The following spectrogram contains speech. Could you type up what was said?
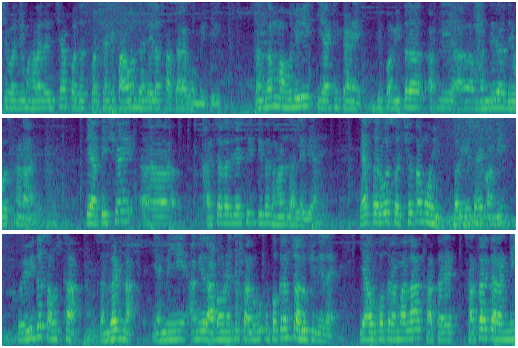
शिवाजी महाराजांच्या पदस्पर्शाने पावन झालेल्या सातारा भूमीतील संगम माहुली या ठिकाणी जी पवित्र आपली मंदिरं देवस्थानं आहेत ती अतिशय खालच्या दर्जाची तिथं घाण झालेली आहे. या सर्व स्वच्छता मोहीम बर्गे साहेब आम्ही विविध संस्था संघटना यांनी आम्ही राबवण्याचा चालू उपक्रम चालू केलेला आहे. या उपक्रमाला साताऱ्यात सातारकरांनी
